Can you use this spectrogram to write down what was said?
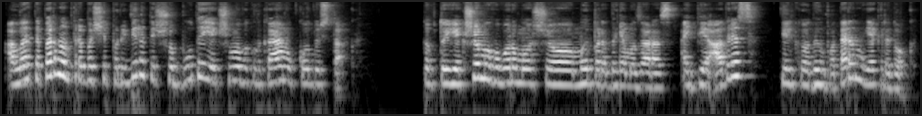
Але тепер нам треба ще перевірити, що буде, якщо ми викликаємо код ось так. Тобто, якщо ми говоримо, що ми передаємо зараз IP-адрес, тільки один патерн як рядок.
